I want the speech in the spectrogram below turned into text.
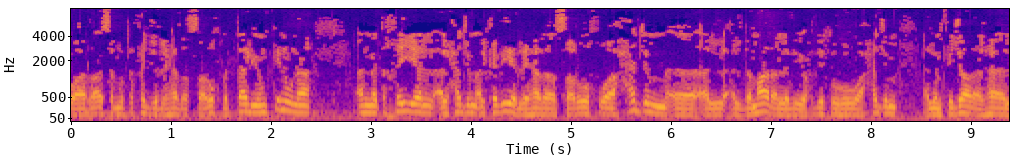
والرأس المتفجر لهذا الصاروخ. بالتالي يمكننا أن نتخيل الحجم الكبير لهذا الصاروخ وحجم آه، الدمار الذي يحدثه وحجم الانفجار الهائل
